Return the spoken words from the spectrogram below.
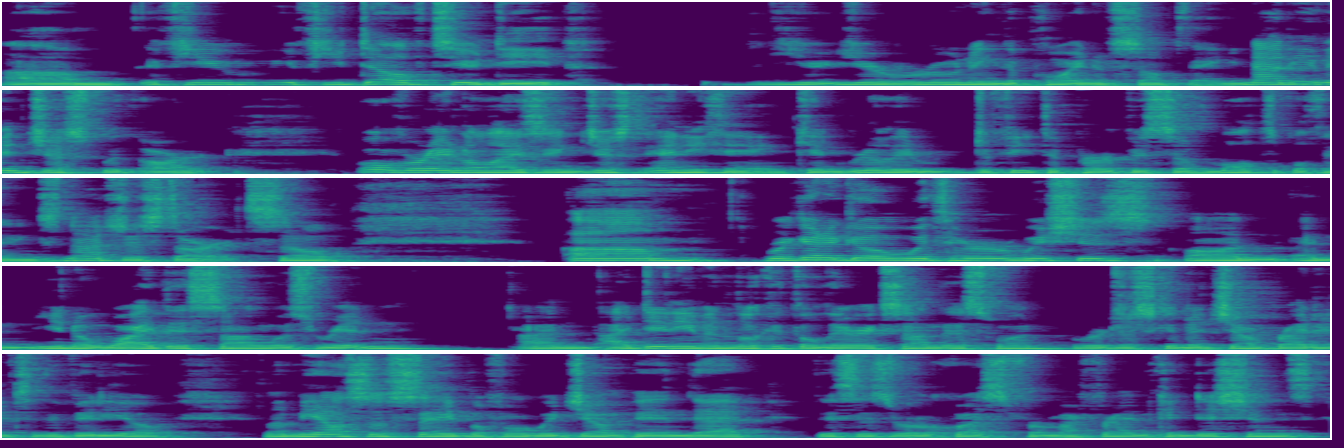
Um, if you if you delve too deep, you're, you're ruining the point of something. Not even just with art overanalyzing just anything can really defeat the purpose of multiple things, not just art. So um, we're gonna go with her wishes on and you know why this song was written. I'm, I didn't even look at the lyrics on this one. We're just gonna jump right into the video. Let me also say before we jump in that this is a request from my friend Conditions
